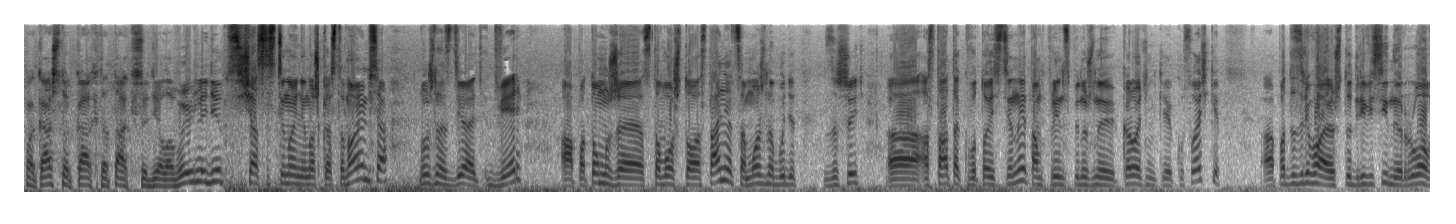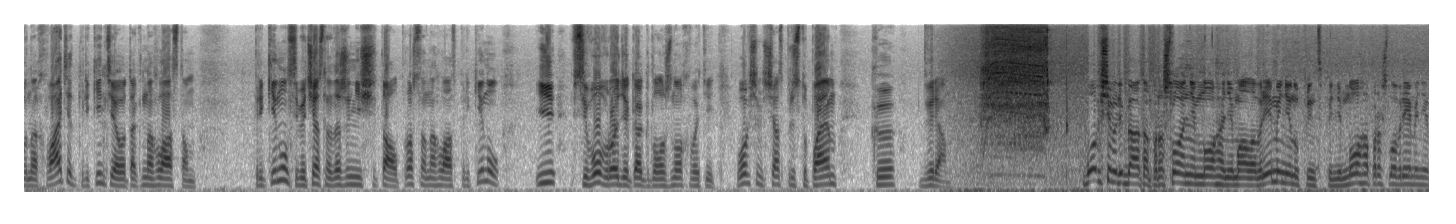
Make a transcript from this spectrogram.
Пока что как-то так все дело выглядит. Сейчас со стеной немножко остановимся. Нужно сделать дверь, а потом уже с того, что останется, можно будет зашить э, остаток вот той стены. Там, в принципе, нужны коротенькие кусочки. А, подозреваю, что древесины ровно хватит. Прикиньте, я вот так на глаз там прикинул себе, честно, даже не считал, просто на глаз прикинул, и всего вроде как должно хватить. В общем, сейчас приступаем к дверям. В общем, ребята, прошло ни много ни мало времени, ну, в принципе, немного прошло времени.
